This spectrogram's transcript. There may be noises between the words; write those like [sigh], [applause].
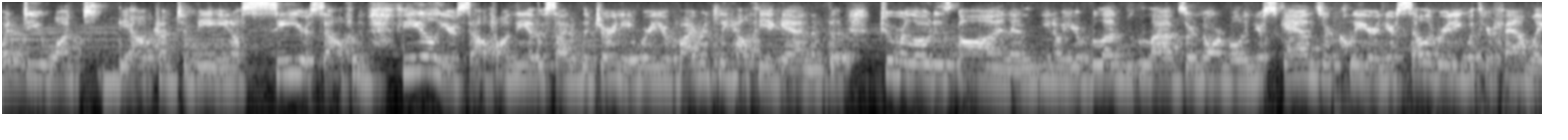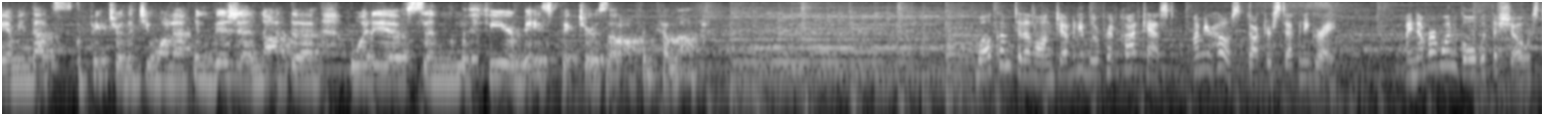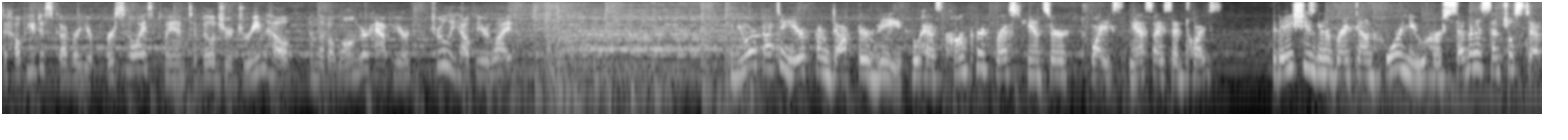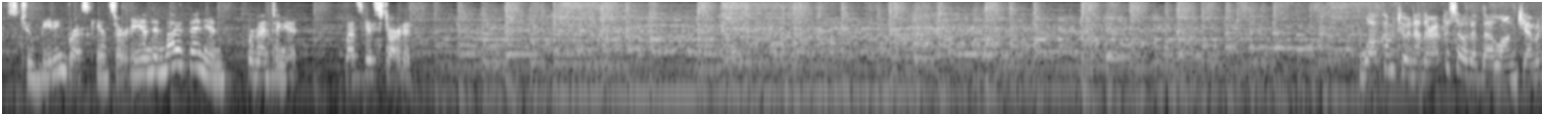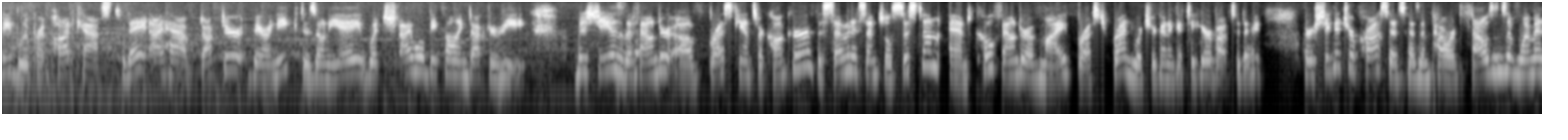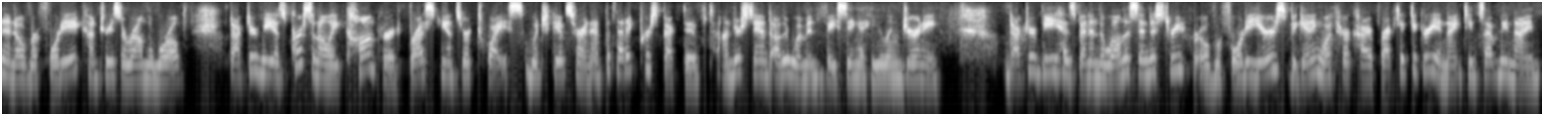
what do you want the outcome to be? You know, see yourself and feel yourself on the other side of the journey where you're vibrantly healthy again and the tumor load is gone and, you know, your blood labs are normal and your scans are clear and you're celebrating with your family. I mean, that's the picture that you want to envision, not the what ifs and the fear based pictures that often come up. Welcome to the Longevity Blueprint Podcast. I'm your host, Dr. Stephanie Gray. My number one goal with the show is to help you discover your personalized plan to build your dream health and live a longer, happier, truly healthier life. You are about to hear from Dr. V, who has conquered breast cancer twice. Yes, I said twice. Today, she's going to break down for you her seven essential steps to beating breast cancer and, in my opinion, preventing it. Let's get started. Welcome to another episode of the Longevity Blueprint Podcast. Today I have Dr. Veronique Desaulniers, which I will be calling Dr. V. She is the founder of Breast Cancer Conqueror, the Seven Essential System, and co founder of My Breast Friend, which you're going to get to hear about today. Her signature process has empowered thousands of women in over 48 countries around the world. Dr. V has personally conquered breast cancer twice, which gives her an empathetic perspective to understand other women facing a healing journey. Dr. V has been in the wellness industry for over 40 years, beginning with her chiropractic degree in 1979.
